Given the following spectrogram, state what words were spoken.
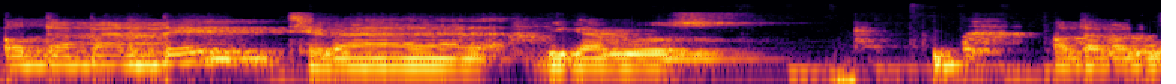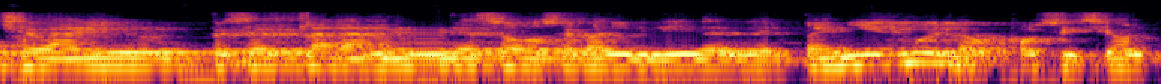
Otra parte se va, digamos, otra parte se va a ir, pues es claramente eso se va a dividir en el peñismo y la oposición.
